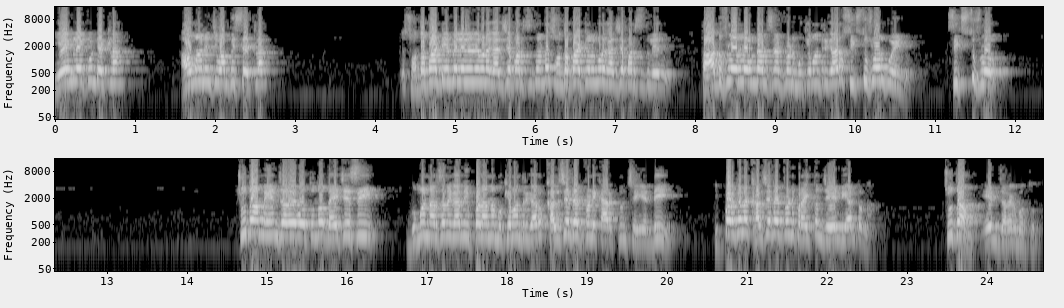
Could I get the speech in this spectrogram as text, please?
ఏం లేకుంటే ఎట్లా? అవమానించి పంపిస్తే ఎట్లా? సొంత పార్టీ ఎమ్మెల్యేలను ఏమైనా కలిసే పరిస్థితి ఉంటే సొంత పార్టీలను కూడా కలిసే పరిస్థితి లేదు. థర్డ్ ఫ్లోర్లో ఉండాల్సినటువంటి ముఖ్యమంత్రి గారు సిక్స్త్ ఫ్లోర్ పోయిండు. Sixth floor. చూద్దాం ఏం జరగబోతుందో. దయచేసి గుమ్మన్ నరసన్న గారిని ఇప్పుడన్నా ముఖ్యమంత్రి గారు కలిసేటటువంటి కార్యక్రమం చేయండి. ఇప్పటికైనా కలిసేటటువంటి ప్రయత్నం చేయండి అంటున్నా. చూద్దాం ఏం జరగబోతుంది.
